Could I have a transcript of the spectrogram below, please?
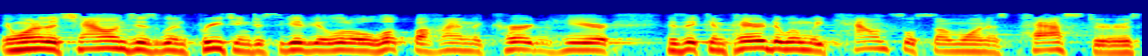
And one of the challenges when preaching, just to give you a little look behind the curtain here, is that compared to when we counsel someone as pastors,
